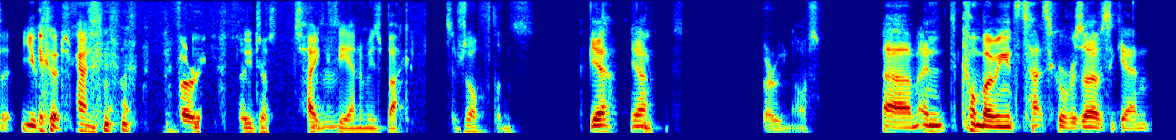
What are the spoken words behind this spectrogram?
but you could. can very easily just take Mhm. the enemy's back objectives off them. yeah, yeah. Very nice. um, and comboing into tactical reserves again.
